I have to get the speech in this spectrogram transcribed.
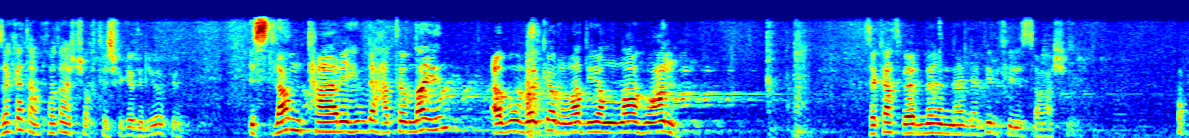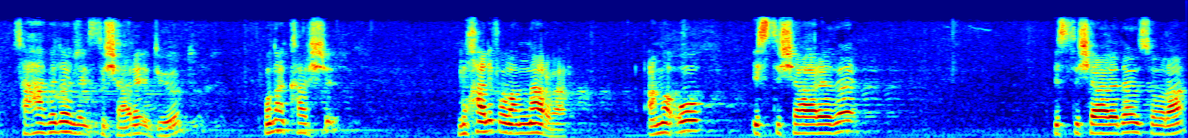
Zekat kadar çok teşvik ediliyor ki. İslam tarihinde hatırlayın Ebu Bekir radıyallahu anh zekat vermeyenlerle bir fiil savaşıyor. Sahabelerle istişare ediyor. Ona karşı muhalif olanlar var. Ama o istişarede istişareden sonra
